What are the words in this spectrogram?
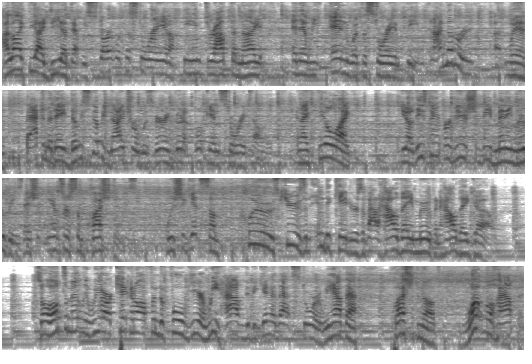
I like the idea that we start with a story and a theme throughout the night, and then we end with a story and theme. And I remember uh, when back in the day, WCW Nitro was very good at bookend storytelling, and I feel like you know these pay-per-views should be mini movies. They should answer some questions. We should get some clues, cues, and indicators about how they move and how they go. So ultimately, we are kicking off into full gear, and we have the beginning of that story. We have that question of what will happen,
